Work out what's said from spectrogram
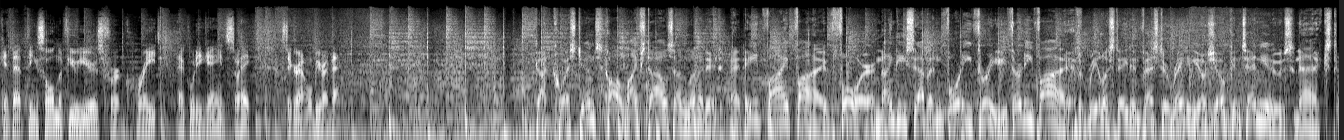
get that thing sold in a few years for great equity gains. So, hey, stick around. We'll be right back. Got questions? Call Lifestyles Unlimited at 855 497 4335. The Real Estate Investor Radio Show continues next.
